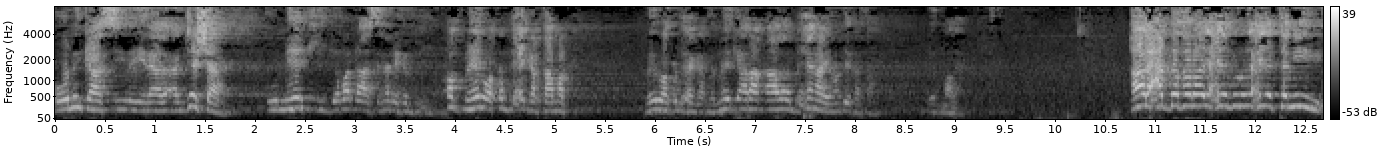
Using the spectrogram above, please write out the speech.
uu ninkaasi la yidhahdo anjasha uu meherkii gabadhaasi nabi ka bixiy qof meher waad ka bixin kartaa marka. Meher waad ka bixin kartaa. Meherkii anaa qaado bixinayo waad dhihi kartaa. Male. Qaala xadaanaa yaxya bnu yaxya atamiimi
